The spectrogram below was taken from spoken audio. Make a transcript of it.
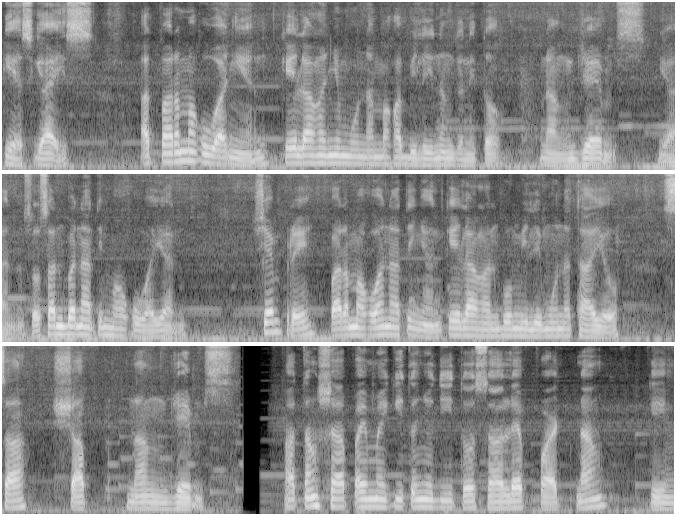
Yes guys. At para makuha niyan, kailangan nyo muna makabili ng ganito, ng gems. Yan. So saan ba natin makukuha yan? Siyempre, para makuha natin yan, kailangan bumili muna tayo sa shop ng gems. At ang shop ay makikita nyo dito sa left part ng game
